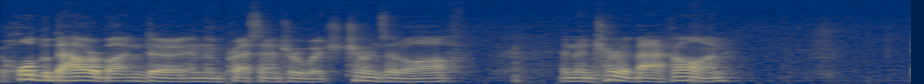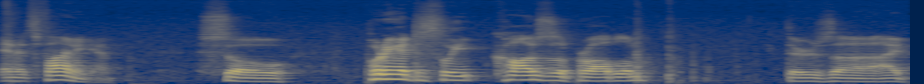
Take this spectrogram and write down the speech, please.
hold the power button to and then press enter, which turns it off, and then turn it back on, and it's fine again. So putting it to sleep causes a problem. There's uh, I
